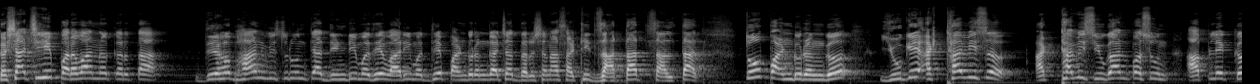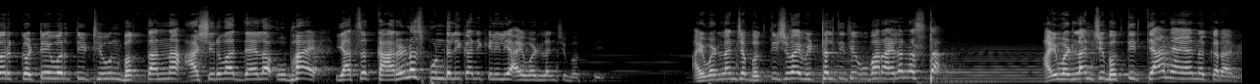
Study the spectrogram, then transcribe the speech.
कशाचीही पर्वा न करता देहभान विसरून त्या दिंडीमध्ये वारीमध्ये पांडुरंगाच्या दर्शनासाठी जातात चालतात. तो पांडुरंग युगे अठ्ठावीस अठ्ठावीस युगांपासून आपले कर कटेवरती ठेवून भक्तांना आशीर्वाद द्यायला उभा आहे. याचं कारणच पुंडलिकाने केलेली आईवडिलांची भक्ती. आईवडिलांच्या भक्तीशिवाय विठ्ठल तिथे उभा राहिला नसता. आईवडिलांची भक्ती त्या न्यायानं करावी.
